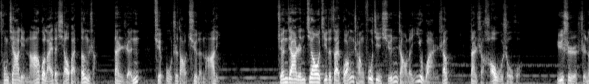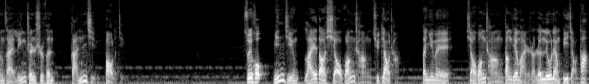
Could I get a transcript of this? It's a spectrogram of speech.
从家里拿过来的小板凳上，但人却不知道去了哪里。全家人焦急地在广场附近寻找了一晚上，但是毫无收获，于是只能在凌晨时分赶紧报了警。随后，民警来到小广场去调查，但因为小广场当天晚上人流量比较大，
